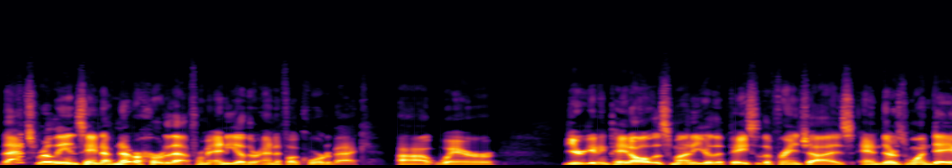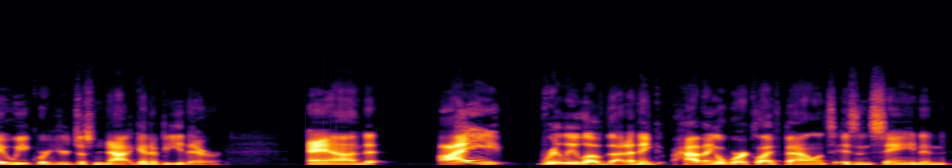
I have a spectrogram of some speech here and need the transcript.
that's really insane. I've never heard of that from any other NFL quarterback, uh, where you're getting paid all this money, you're the face of the franchise, and there's one day a week where you're just not going to be there. And I really love that. I think having a work life balance is insane. And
